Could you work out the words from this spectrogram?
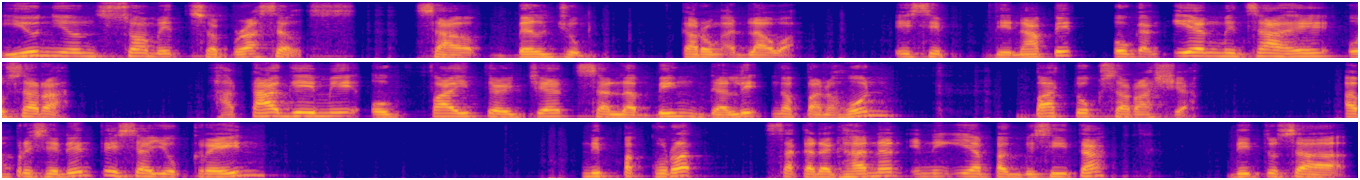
Union Summit sa Brussels sa Belgium karong adlaw. Isip dinapit og ang iyang mensahe usara hatagi mi og fighter jet sa labing dali nga panahon batok sa Russia. Ang presidente sa Ukraine nipakurat sa kadaghanan ining iyang pagbisita dito sa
